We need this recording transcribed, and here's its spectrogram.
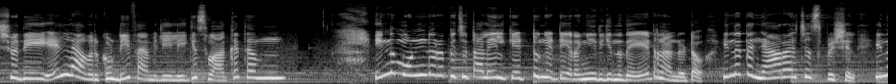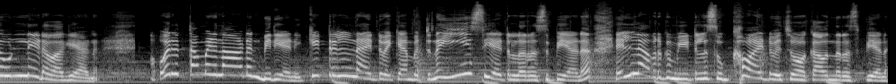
അശ്വതി എല്ലാവർക്കും ഡി ഫാമിലിയിലേക്ക് സ്വാഗതം. ഇന്ന് മുണ്ടുറപ്പിച്ച് തലയിൽ കെട്ടും കെട്ടി ഇറങ്ങിയിരിക്കുന്നത് ഏട്ടനാണ് കേട്ടോ. ഇന്നത്തെ ഞായറാഴ്ച സ്പെഷ്യൽ. ഇന്ന് ഉണ്ണിയുടെ വകയാണ്. ഒരു തമിഴ്നാടൻ ബിരിയാണി കിട്ടിലിനായിട്ട് വെക്കാൻ പറ്റുന്ന ഈസി ആയിട്ടുള്ള റെസിപ്പിയാണ്. എല്ലാവർക്കും വീട്ടിൽ സുഖമായിട്ട് വെച്ച് നോക്കാവുന്ന റെസിപ്പിയാണ്.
